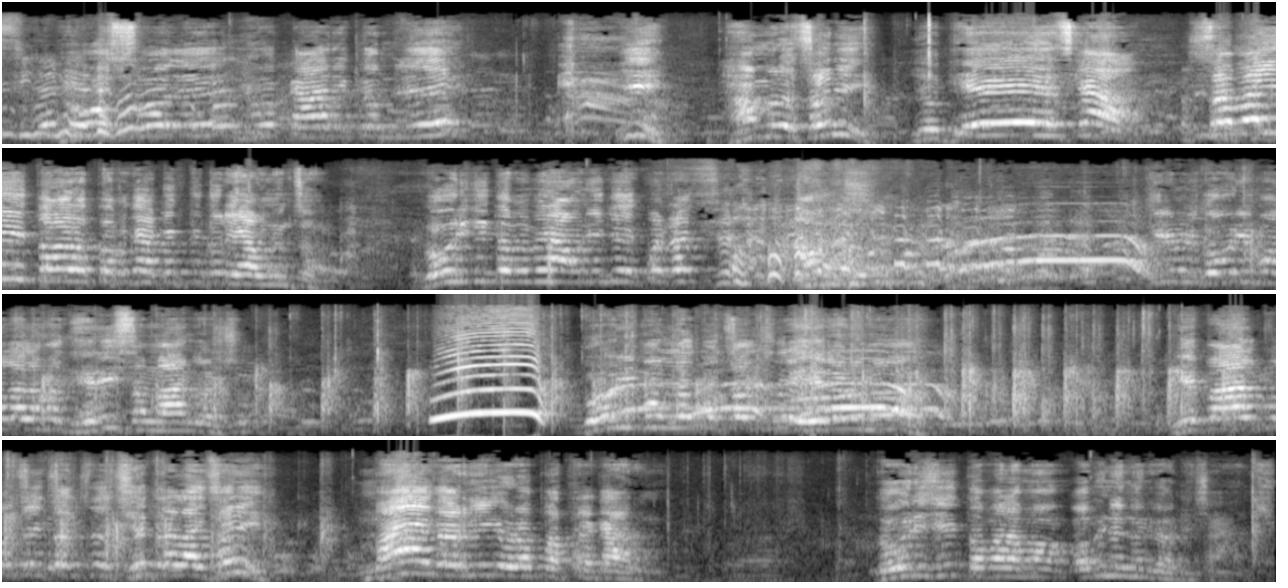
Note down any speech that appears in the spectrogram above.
यो कार्यक्रमले यी हाम्रो छ नि यो देशका सबै तर तपाईँका व्यक्तित्वहरू यहाँ हुनुहुन्छ गौरीजी तपाईँ पनि आउने कि एकपटक? किनभने गौरी मल्ललाई म धेरै सम्मान गर्छु। गौरी मल्लको चलचित्र हेरेर म नेपालको चाहिँ चलचित्र क्षेत्रलाई छ नि माया गर्ने एउटा पत्रकार हुँ। गौरीजी तपाईँलाई म अभिनन्दन गर्न चाहन्छु।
